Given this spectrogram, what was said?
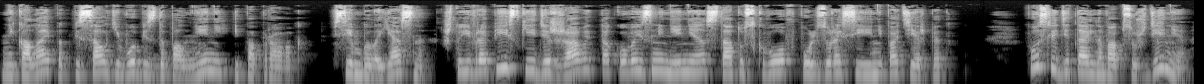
Николай подписал его без дополнений и поправок. Всем было ясно, что европейские державы такого изменения статус-кво в пользу России не потерпят. После детального обсуждения,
